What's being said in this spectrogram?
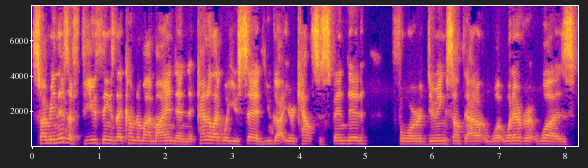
So I mean, there's a few things that come to my mind, and kind of like what you said, you got your account suspended for doing something, whatever it was.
